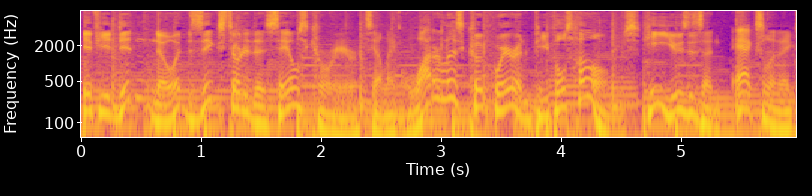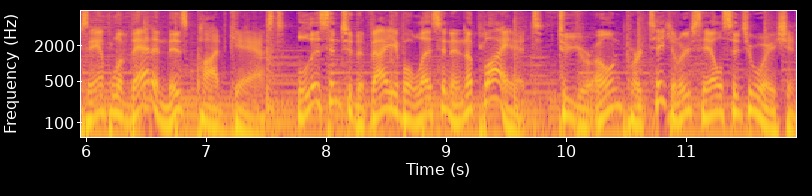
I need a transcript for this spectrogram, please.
If you didn't know it, Zig started a sales career selling waterless cookware in people's homes. He uses an excellent example of that in this podcast. Listen to the valuable lesson and apply it to your own particular sales situation.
